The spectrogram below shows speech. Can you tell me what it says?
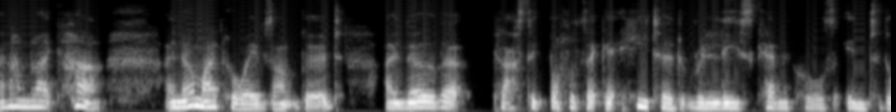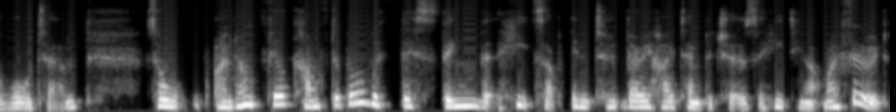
and i'm like huh i know microwaves aren't good I know that plastic bottles that get heated release chemicals into the water. So I don't feel comfortable with this thing that heats up into very high temperatures, heating up my food.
